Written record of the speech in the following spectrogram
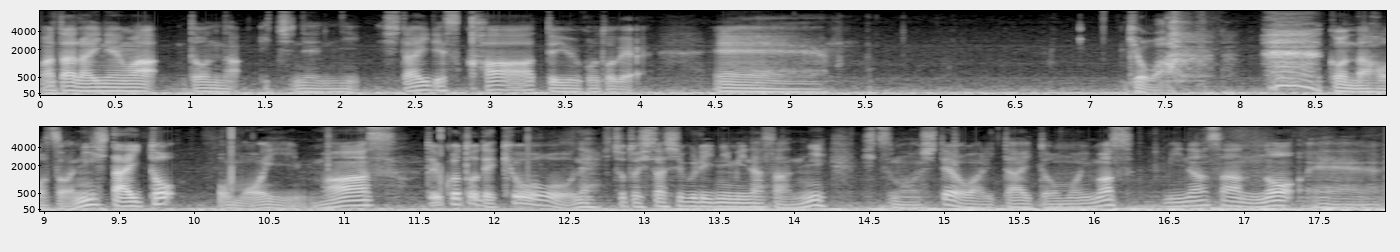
また来年はどんな1年にしたいですか？っていうことで、えー、今日は こんな放送にしたいと思います。ということで今日ねちょっと久しぶりに皆さんに質問して終わりたいと思います。皆さんの、え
